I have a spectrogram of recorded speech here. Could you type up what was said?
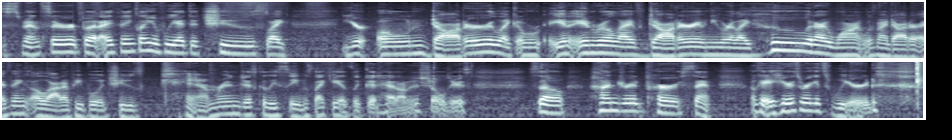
Spencer, but I think like if we had to choose like your own daughter, like a in, in real life daughter, and you were like, who would I want with my daughter? I think a lot of people would choose Cameron just because he seems like he has a good head on his shoulders. So, 100%. Okay, here's where it gets weird.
